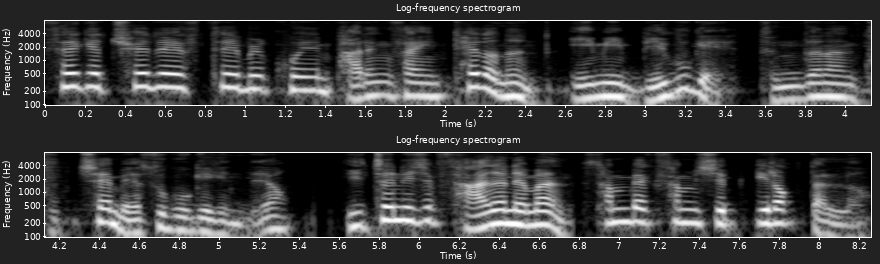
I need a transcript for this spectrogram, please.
세계 최대 스테이블 코인 발행사인 테더는 이미 미국의 든든한 국채 매수 고객인데요. 2024년에만 331억 달러,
